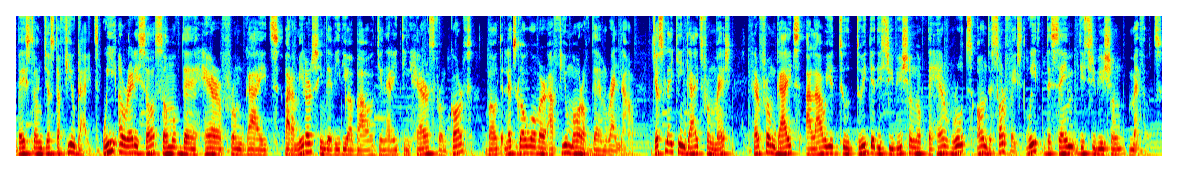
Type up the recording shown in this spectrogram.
based on just a few guides. We already saw some of the hair from guides parameters in the video about generating hairs from curves, but let's go over a few more of them right now. Just like in guides from mesh, Hair from guides allow you to tweak the distribution of the hair roots on the surface with the same distribution methods.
